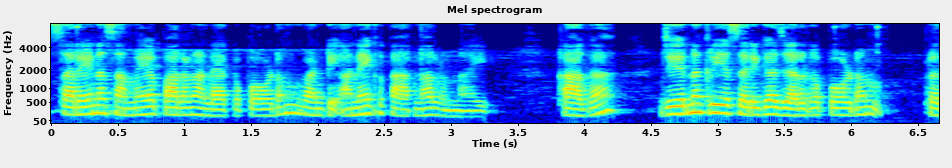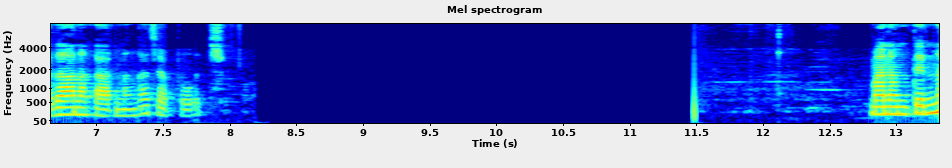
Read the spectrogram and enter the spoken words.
సరైన సమయపాలన లేకపోవడం వంటి అనేక కారణాలు ఉన్నాయి కాగా జీర్ణక్రియ సరిగా జరగకపోవడం ప్రధాన కారణంగా చెప్పవచ్చు. మనం తిన్న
